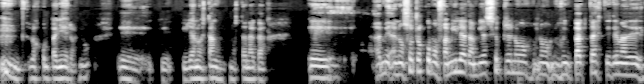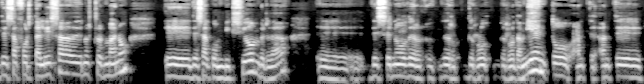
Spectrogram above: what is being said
los compañeros, ¿no? Eh, que, ya no están, no están acá. Eh, a, nosotros como familia también siempre nos, nos, impacta este tema de, esa fortaleza de nuestro hermano, eh, de esa convicción, ¿verdad? de ese no derrotamiento ante, ante,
